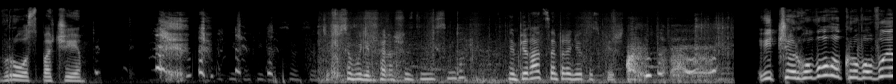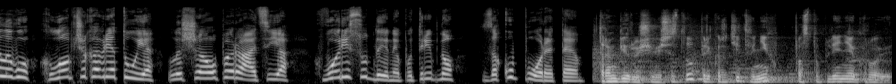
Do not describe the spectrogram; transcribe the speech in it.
в розпачі. Все будет хорошо с Денисом, да? И Операция пройдет успешно. Від чергового крововиливу хлопчика врятує лише операція. Хворі судини потрібно закупорити. Тромбирующее вещество прекратит в них поступление крови.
